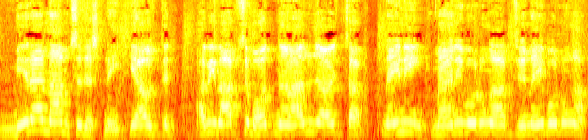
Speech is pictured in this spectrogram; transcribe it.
मेरा नाम सजेस्ट नहीं किया उस दिन। अभी मैं आपसे बहुत नाराज़ हूँ जावेद साहब। नहीं नहीं, मैं नहीं बोलूँगा, आपसे नहीं बोलूँगा।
